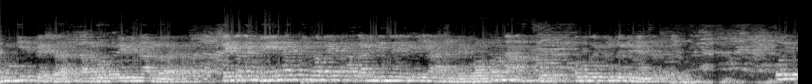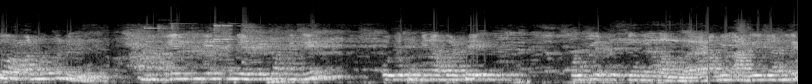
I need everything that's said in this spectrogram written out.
ঝুঁকির পেশা তার উপর ক্রিমিনাল লয়ার সেখানে মেয়েরা কীভাবে আগামী দিনে এগিয়ে আসবে, বর্তমানে আসছে তবু একটু যদি মেসেজ ওই তো আমার মতো নেই। থাকে যে, ওই রকম বিনা পথে প্রক্রিয়া আমি আগে জানলে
